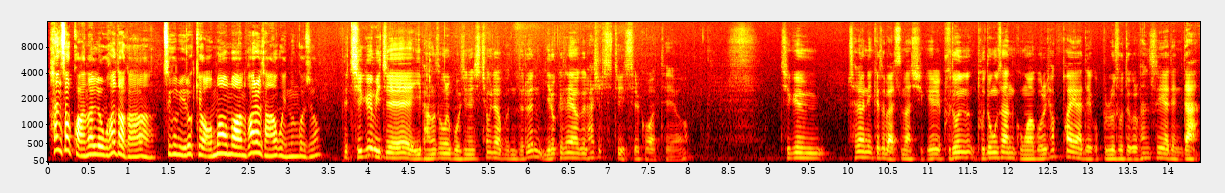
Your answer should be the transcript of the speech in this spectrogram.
한석과 안 하려고 하다가 지금 이렇게 어마어마한 화를 당하고 있는 거죠. 지금 이제 이 방송을 보시는 시청자분들은 이렇게 생각을 하실 수도 있을 것 같아요. 지금 차장님께서 말씀하시길 부동, 부동산 공화국을 혁파해야 되고 불로소득을 환수해야 된다.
